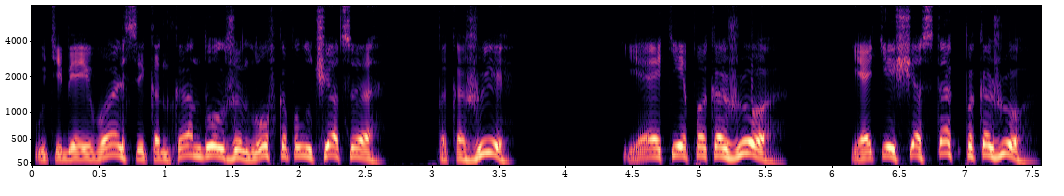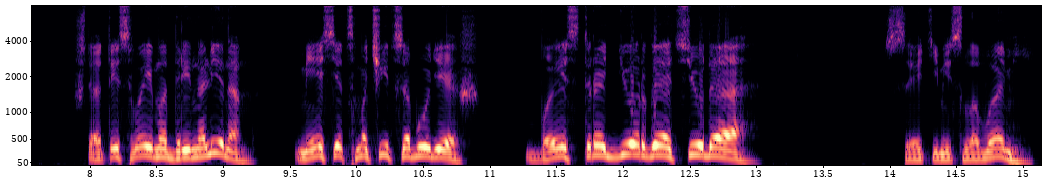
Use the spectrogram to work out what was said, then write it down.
у тебя и вальс, и канкан должен ловко получаться. Покажи. Я тебе покажу. Я тебе сейчас так покажу, что ты своим адреналином месяц мочиться будешь. Быстро дергай отсюда. С этими словами,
